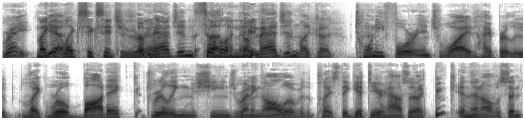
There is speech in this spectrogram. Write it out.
right Make yeah. it like six inches around. Imagine, That's all uh, I need. imagine like a 24 inch wide hyperloop, like robotic drilling machines running all over the place. They get to your house, they're like, pink, and then all of a sudden,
